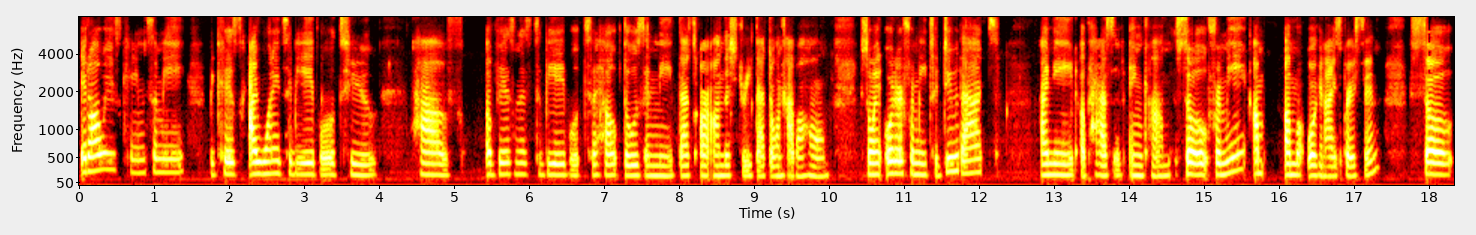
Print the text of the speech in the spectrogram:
it always came to me because I wanted to be able to have a business to be able to help those in need that are on the street that don't have a home. So, in order for me to do that, I need a passive income. So, for me, I'm I'm an organized person. So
